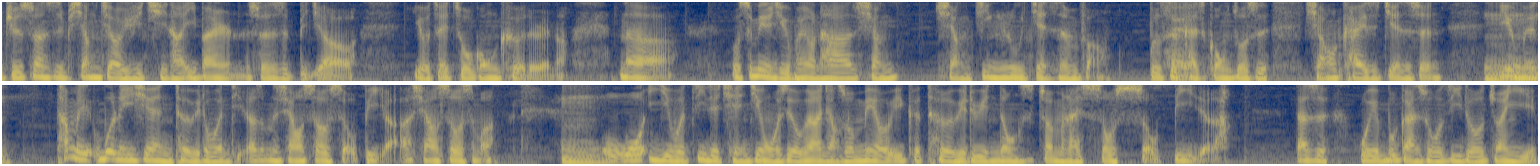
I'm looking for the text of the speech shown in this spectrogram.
觉得算是相较于其他一般人，算是比较有在做功课的人了。那我身边有几个朋友，他想想进入健身房，不是开始工作，是想要开始健身。你有没有？他们问了一些很特别的问题啊，什么想要瘦手臂啊，想要瘦什么？嗯，我我以我自己的浅见，我是有跟他讲说，没有一个特别的运动是专门来瘦手臂的啦。但是我也不敢说我自己多专业。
